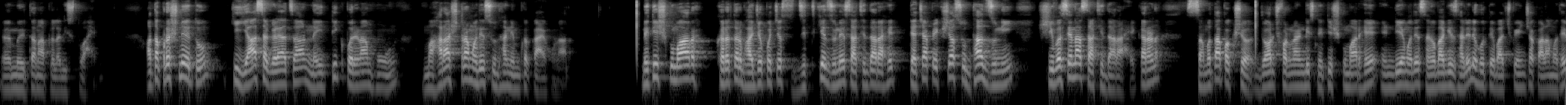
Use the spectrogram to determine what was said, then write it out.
मिळताना आपल्याला दिसतो आहे. आता प्रश्न येतो की या सगळ्याचा नैतिक परिणाम होऊन महाराष्ट्रामध्ये सुद्धा नेमकं काय होणार? नितीश कुमार खरं तर भाजपचे जितके जुने साथीदार आहेत त्याच्यापेक्षा सुद्धा जुनी शिवसेना साथीदार आहे. कारण समता पक्ष जॉर्ज फर्नांडिस नितीश कुमार हे डी एमध्ये सहभागी झालेले होते वाजपेयींच्या काळामध्ये.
